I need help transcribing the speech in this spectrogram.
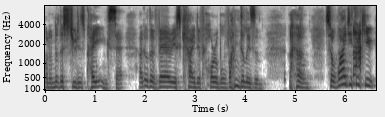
on another student's painting set, and other various kind of horrible vandalism. Um, so why do you think you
